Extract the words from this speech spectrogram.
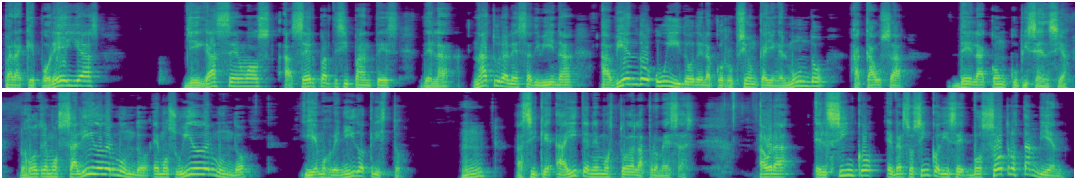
para que por ellas llegásemos a ser participantes de la naturaleza divina, habiendo huido de la corrupción que hay en el mundo a causa de la concupiscencia. Nosotros hemos salido del mundo, hemos huido del mundo y hemos venido a Cristo. ¿Mm? Así que ahí tenemos todas las promesas. Ahora, el 5, el verso 5 dice, vosotros también,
